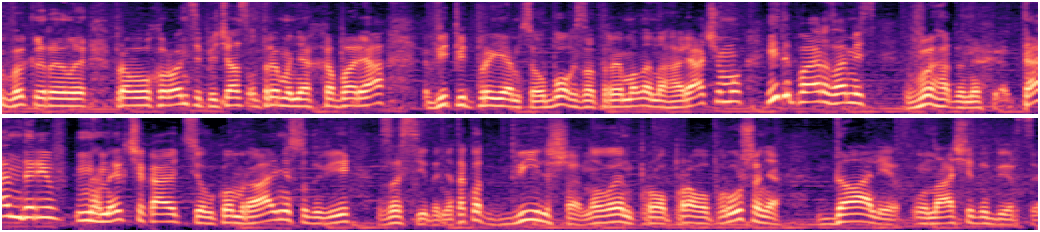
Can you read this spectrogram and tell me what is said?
викрили правоохоронці під час отримання хабаря від підприємця. Обох затримали на гарячому, і тепер замість вигаданих тендерів на них чекають цілком реальні судові засідання. Так от більше новин про правопорушення далі у нашій добірці.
